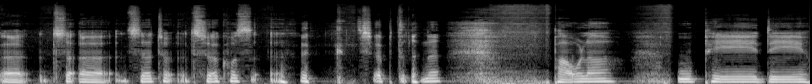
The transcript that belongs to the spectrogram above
äh, äh, Zirkus äh, Chip drin. Paula UPD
